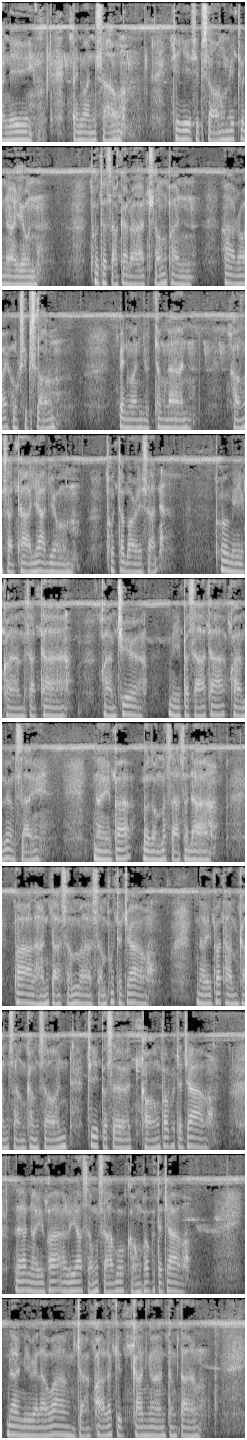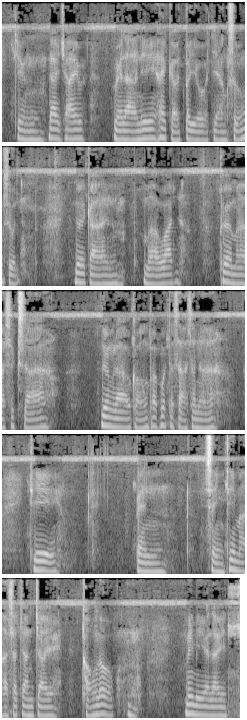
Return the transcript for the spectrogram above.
วันนี้เป็นวันเสาร์ที่ 22 มิถุนายน พุทธศักราช 2562 เป็นวันหยุดทำงานของศรัทธาญาติโยม พุทธบริษัท ผู้มีความศรัทธา ความเชื่อมีภาษาทะความเลื่อมใส ในพระบรมศาสดา พระอาหารหันตสัมมาสัมพุทธเจ้า ในพระธรรมคำสั่งคำสอนที่ประเสริฐของพระพุทธเจ้า และในพระอริยสงสาวกของพระพุทธเจ้า ได้มีเวลาว่างจากภารกิจการงานต่างๆ จึงได้ใช้เวลานี้ให้เกิดประโยชน์อย่างสูงสุด ด้วยการมาวัด พื่อมาศึกษาเรื่องราวของพระพุทธศาสนา ที่เป็นสิ่งที่มหัศจรรย์ใจของโลก ไม่มีอะไร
